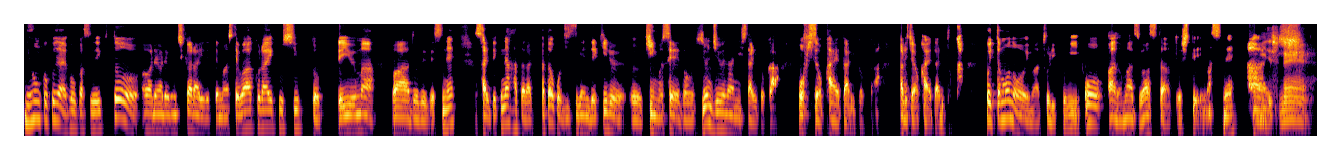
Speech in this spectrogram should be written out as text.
日本国内フォーカスでいくと、我々も力入れてまして、ワークライフシフトっていう、まあ、ワードでですね、最適な働き方をこう実現できる勤務制度を非常に柔軟にしたりとか、オフィスを変えたりとか、カルチャーを変えたりとか、こういったものを今取り組みを、あの、まずはスタートしていますね。はい。いいですね。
